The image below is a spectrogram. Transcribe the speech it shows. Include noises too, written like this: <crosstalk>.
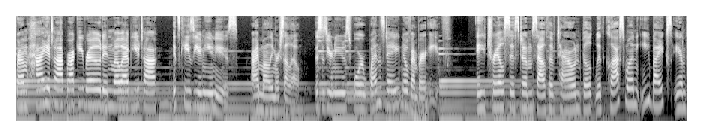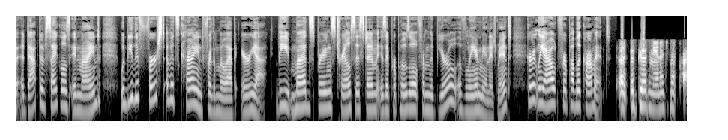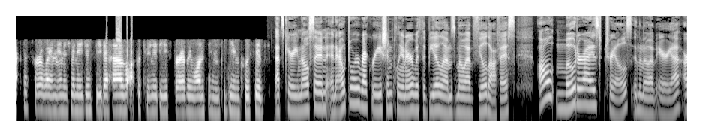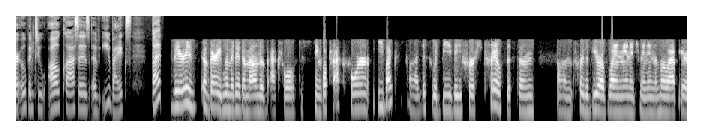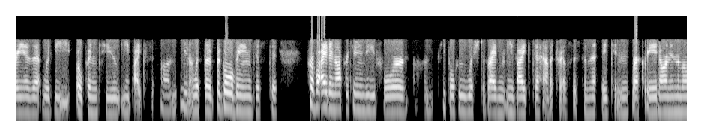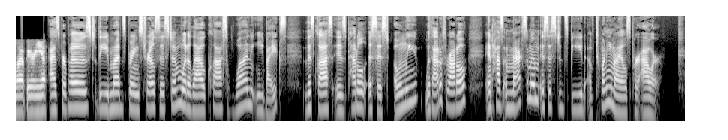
From high atop Rocky Road in Moab, Utah, it's KZMU News. I'm Molly Marcello. This is your news for Wednesday, November 8th. A trail system south of town built with Class 1 e bikes and adaptive cycles in mind would be the first of its kind for the Moab area. The Mud Springs Trail System is a proposal from the Bureau of Land Management, currently out for public comment. A, a, good management practice for a land management agency to have opportunities for everyone and to be inclusive. That's Carrie Nelson, an outdoor recreation planner with the BLM's Moab field office. All motorized trails in the Moab area are open to all classes of e bikes but there is a very limited amount of actual just single track for e-bikes. Uh, this would be the first trail system um, for the Bureau of Land Management in the Moab area that would be open to e-bikes. Um, you know, with the the goal being just to provide an opportunity for um, people who wish to ride an e-bike to have a trail system that they can recreate on in the Moab area. As proposed, the Mud Springs Trail System would allow Class 1 e-bikes. This class is pedal assist only, without a throttle, and has a maximum assisted speed of 20 miles per hour.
